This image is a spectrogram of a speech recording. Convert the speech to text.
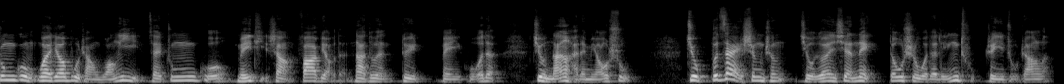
中共外交部长王毅在中国媒体上发表的那段对美国的就南海的描述，就不再声称九段线内都是我的领土这一主张了，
